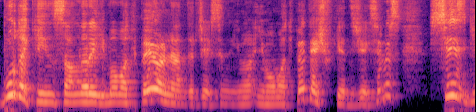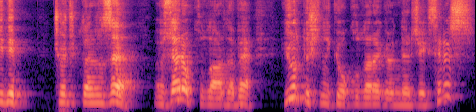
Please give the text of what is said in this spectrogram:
buradaki insanları İmam Hatip'e yönlendireceksiniz. İmam, Hatip'e teşvik edeceksiniz. Siz gidip çocuklarınızı özel okullarda ve yurt dışındaki okullara göndereceksiniz.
